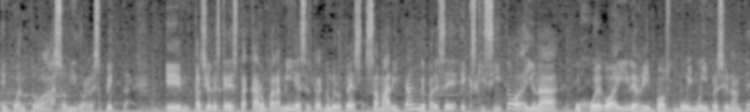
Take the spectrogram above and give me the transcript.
en cuanto a sonido respecta. Em, canciones que destacaron para mí es el track número 3, Samaritan, me parece exquisito, hay una, un juego ahí de ritmos muy muy impresionante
